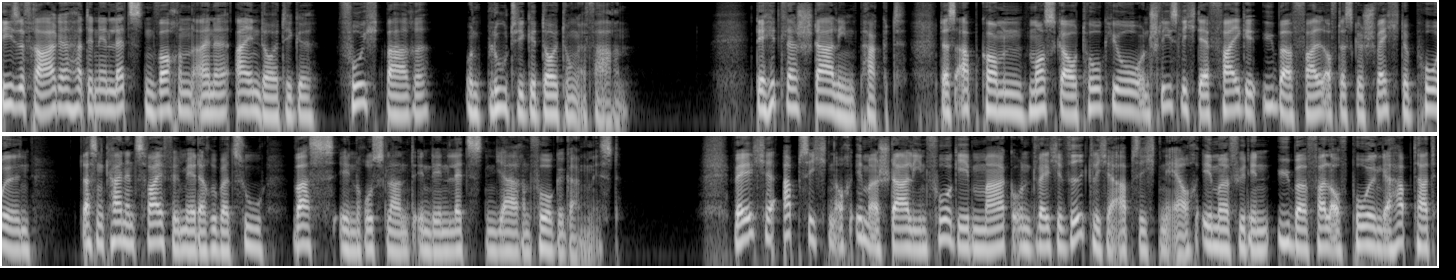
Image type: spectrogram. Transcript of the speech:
Diese Frage hat in den letzten Wochen eine eindeutige, furchtbare und blutige Deutung erfahren. Der Hitler-Stalin-Pakt, das Abkommen Moskau-Tokio und schließlich der feige Überfall auf das geschwächte Polen lassen keinen Zweifel mehr darüber zu, was in Russland in den letzten Jahren vorgegangen ist. Welche Absichten auch immer Stalin vorgeben mag und welche wirkliche Absichten er auch immer für den Überfall auf Polen gehabt hat,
